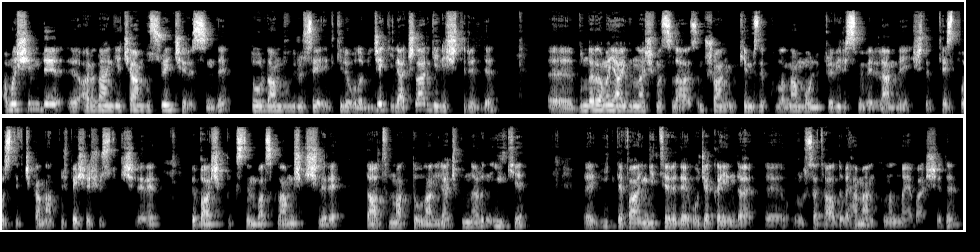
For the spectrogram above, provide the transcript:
Ama şimdi e, aradan geçen bu süre içerisinde doğrudan bu virüse etkili olabilecek ilaçlar geliştirildi. E, bunların ama yaygınlaşması lazım. Şu an ülkemizde kullanılan molnupiravir ismi verilen ve işte test pozitif çıkan 65 yaş üstü kişilere ve bağışıklık sistemi baskılanmış kişilere dağıtılmakta olan ilaç bunların ilki. E, ilk defa İngiltere'de Ocak ayında e, ruhsat aldı ve hemen kullanılmaya başladı.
